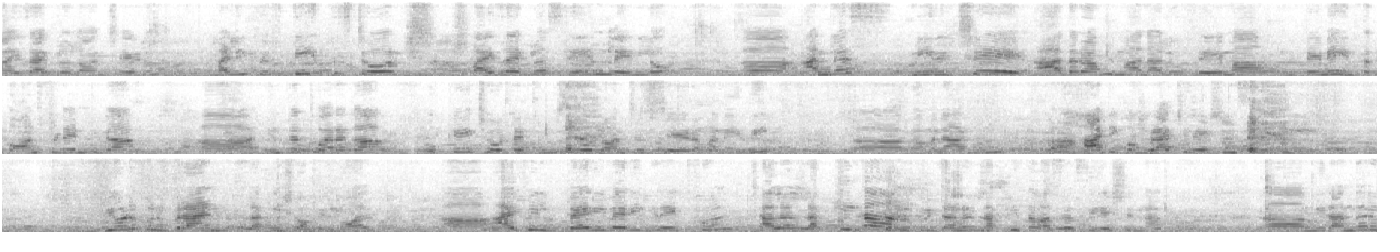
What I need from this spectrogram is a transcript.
వైజాగ్లో లాంచ్ చేయడం. మళ్ళీ ఫిఫ్టీన్త్ స్టోర్ వైజాగ్లో సేమ్ లేన్లో Uh, అన్లెస్ మీరిచ్చే ఆదరాభిమానాలు ప్రేమ ఉంటేనే ఇంత కాన్ఫిడెంట్గా uh, ఇంత త్వరగా ఒకే చోట టూ స్టోర్ లాంచెస్ చేయడం అనేది uh, గమనార్హం. Hearty congratulations beautiful brand lucky shopping mall I feel very very grateful చాలా లక్కీగా అనుకుంటాను. లక్కీతో అసోసియేషన్ నాకు. మీరందరూ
